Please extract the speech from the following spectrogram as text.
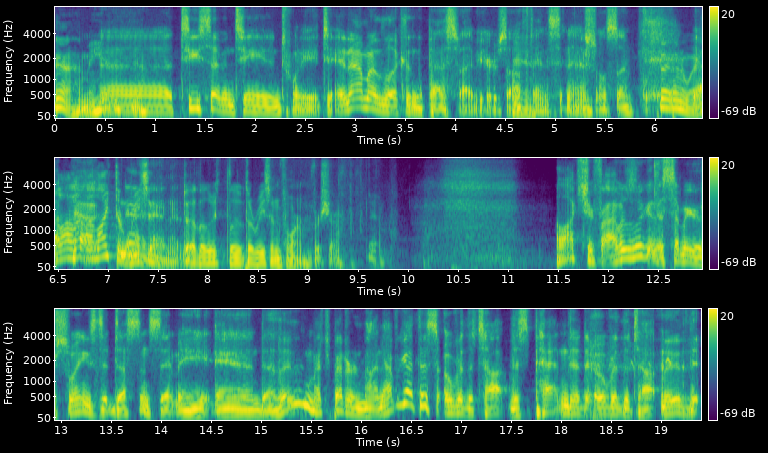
Yeah, I mean, he, yeah. Uh, T17 in 2018. And I'm going to look in the past five years off Yeah. Fantasy National. So, But anyway. I, I like the no, recent, no, no. The, the, the recent form for sure. Yeah. I liked your. I was looking at some of your swings that Dustin sent me, and uh, they look much better than mine. I've got this over the top, this patented over the top move that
